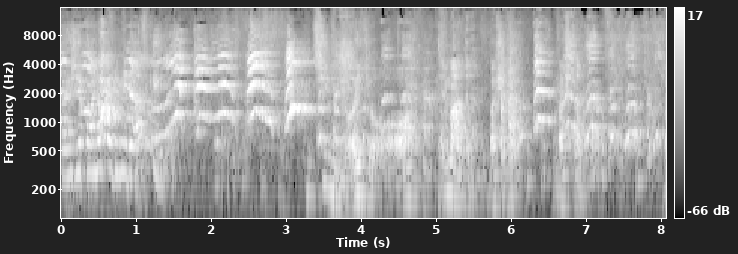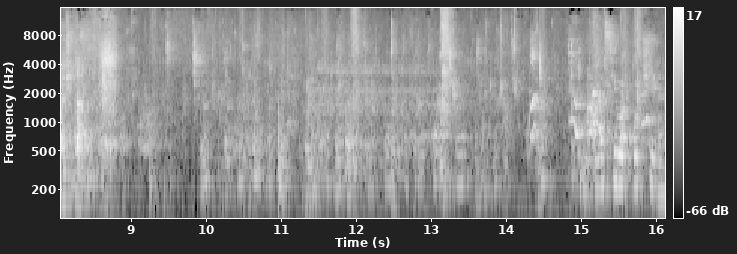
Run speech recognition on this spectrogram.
Takže pánové dvě dávky. Kucín, no jo. Tady máte, bašta, bašta, bašta. Máma si odpočine.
